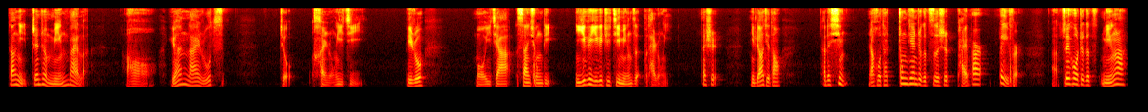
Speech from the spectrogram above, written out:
当你真正明白了，哦，原来如此，就很容易记忆。比如某一家三兄弟，你一个一个去记名字不太容易，但是你了解到他的姓，然后他中间这个字是排班辈分啊，最后这个名啊，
